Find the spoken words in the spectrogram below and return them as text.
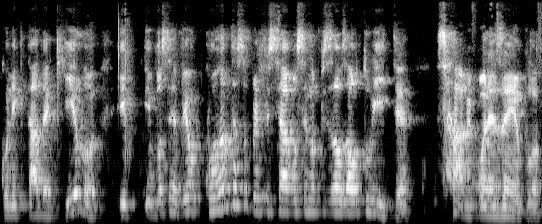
conectado aquilo e, e você vê o quanto é superficial você não precisa usar o Twitter, sabe, por exemplo.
